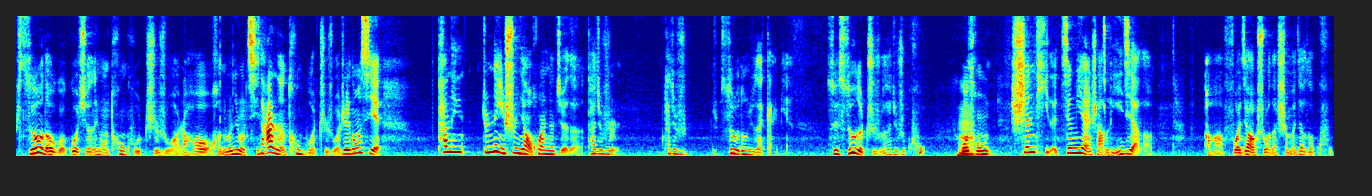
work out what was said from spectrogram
所有的我过去的那种痛苦执着，然后很多那种其他人的痛苦和执着，这些东西，他那就那一瞬间，我忽然就觉得他就是他就是所有东西都在改变，所以所有的执着它就是苦。我从身体的经验上理解了啊、佛教说的什么叫做苦，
